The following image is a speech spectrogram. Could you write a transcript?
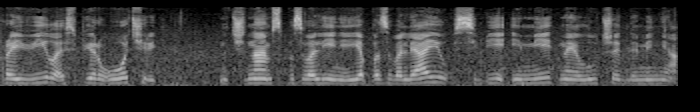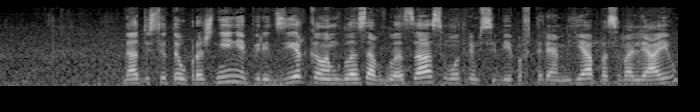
проявилось в первую очередь, начинаем с позволения. Я позволяю себе иметь наилучшее для меня – да, то есть это упражнение перед зеркалом, глаза в глаза, смотрим себе и повторяем. Я позволяю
